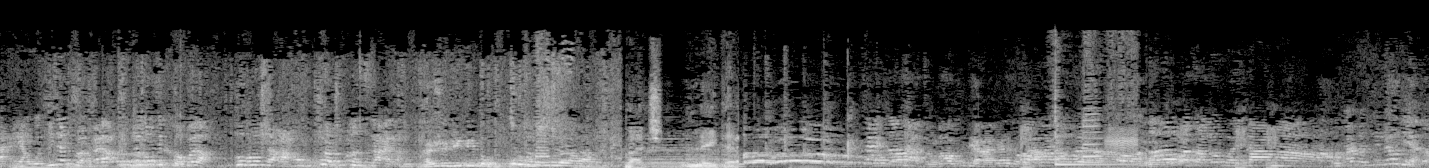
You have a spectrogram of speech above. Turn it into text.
哎呀，我提前准备了，这东西可贵了，透风啊，这是不能自带的。还是丁丁懂事。Much later. 再喝点，走了，快点了，该走了。那么早就回家嘛？我还门禁六点呢。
